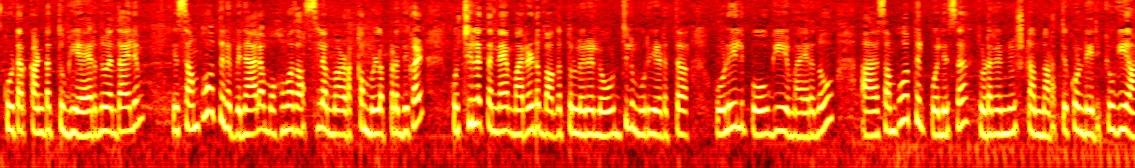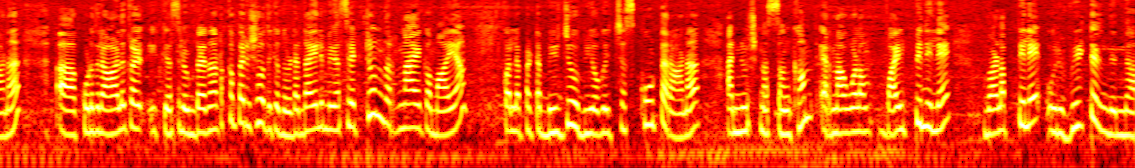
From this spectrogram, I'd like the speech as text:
സ്കൂട്ടർ കണ്ടെത്തുകയായിരുന്നു. എന്തായാലും ഈ സംഭവത്തിന് പിന്നാലെ മുഹമ്മദ് അസ്ലം അടക്കമുള്ള പ്രതികൾ കൊച്ചിയിലെ തന്നെ മരട് ഭാഗത്തുള്ള ഒരു ലോഡ്ജിൽ മുറിയെടുത്ത് ഒളിയിൽ പോവുകയുമായിരുന്നു. സംഭവത്തിൽ പോലീസ് തുടരന്വേഷണം നടത്തിക്കൊണ്ടിരിക്കുകയാണ്. കൂടുതൽ ആളുകൾ ഈ കേസിലുണ്ടെന്ന് അടക്കം പരിശോധിക്കുന്നുണ്ട്. എന്തായാലും ഈ കേസിൽ ഏറ്റവും നിർണായകമായ കൊല്ലപ്പെട്ട ബിജു ഉപയോഗിച്ച സ്കൂട്ടറാണ് അന്വേഷണ സംഘം. എറണാകുളം വൈപ്പിനിലെ വളപ്പിലെ ഒരു വീട്ടിൽ നിന്ന്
